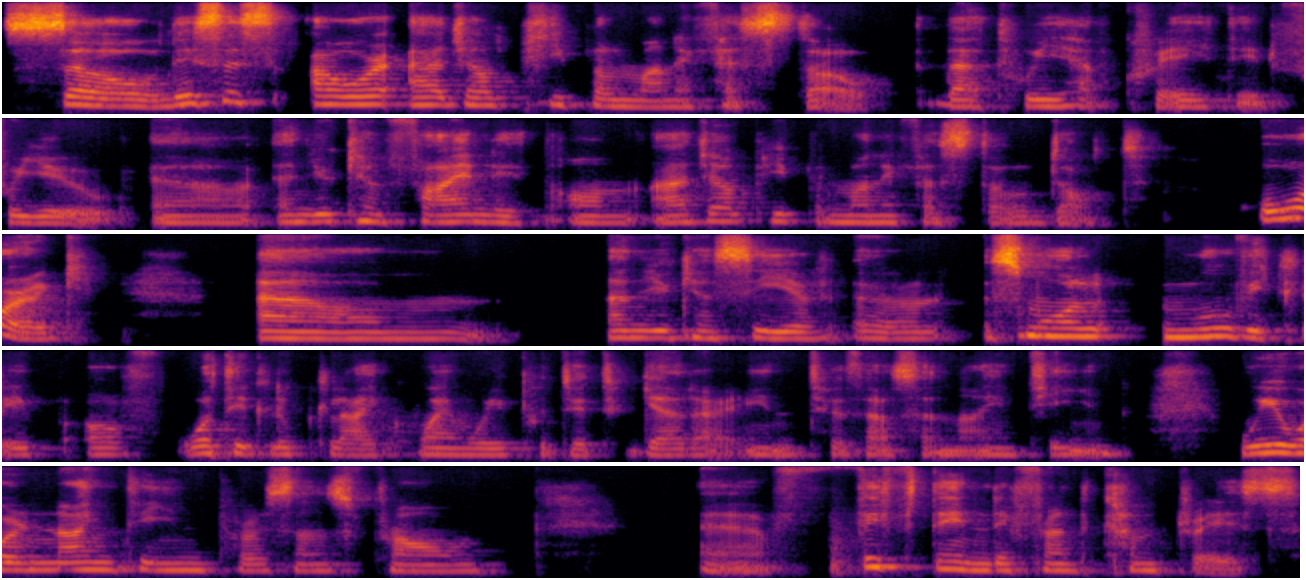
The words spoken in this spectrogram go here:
So this is our Agile People Manifesto that we have created for you. Uh, and you can find it on agilepeoplemanifesto.org. Um, and you can see a, a, small movie clip of what it looked like when we put it together in 2019. We were 19 persons from uh, 15 different countries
